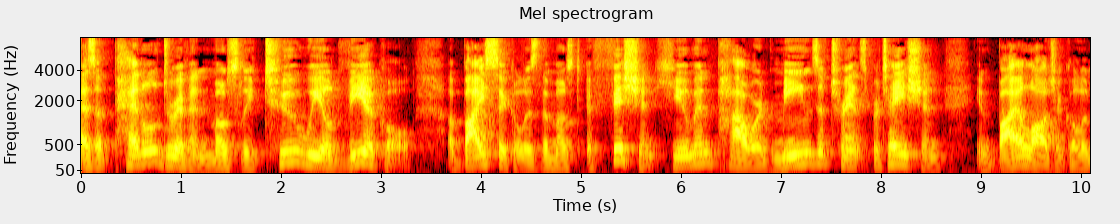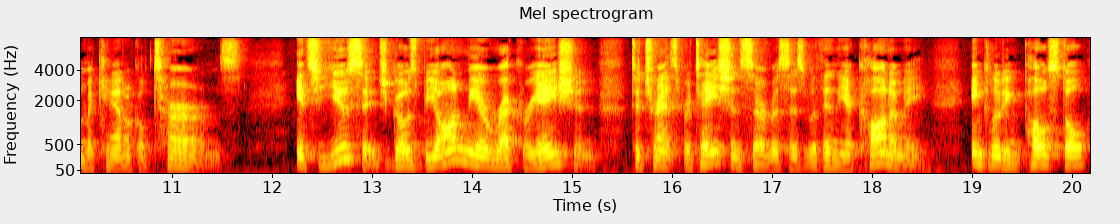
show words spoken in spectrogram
As a pedal driven, mostly two wheeled vehicle, a bicycle is the most efficient human powered means of transportation in biological and mechanical terms. Its usage goes beyond mere recreation to transportation services within the economy, including postal,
